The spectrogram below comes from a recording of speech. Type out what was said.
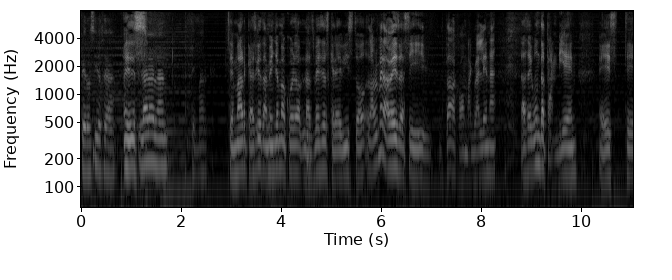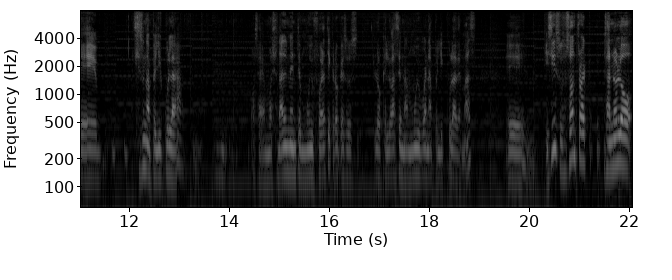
Pero sí, o sea, Es, La La Land te marca. te marca, es que también yo me acuerdo las veces que la he visto. La primera vez así, estaba con Magdalena. La segunda también. Este, sí es una película, o sea, emocionalmente muy fuerte y creo que eso es lo que lo hace una muy buena película además. Eh, y sí, su soundtrack, o sea, no lo,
